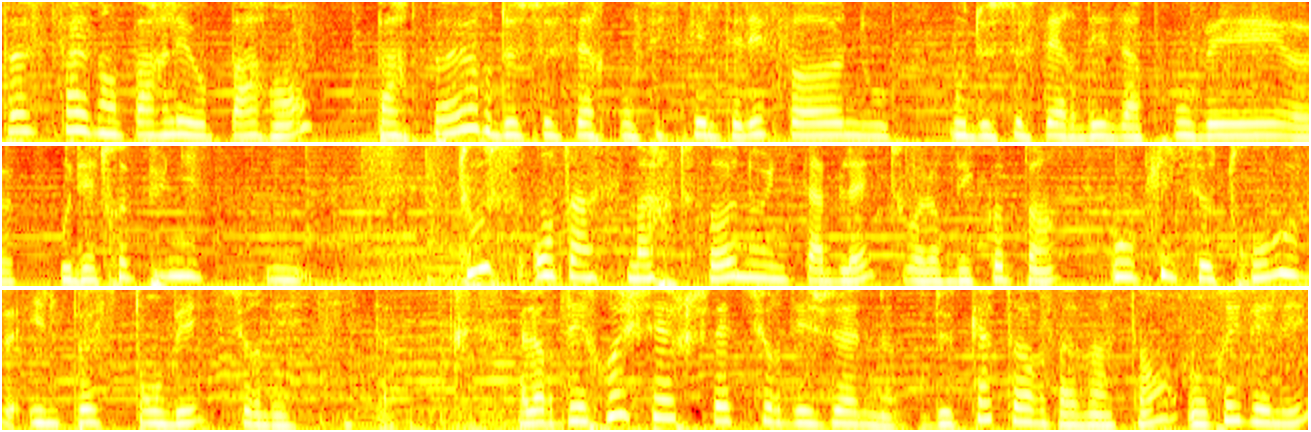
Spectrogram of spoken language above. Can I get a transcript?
peuvent pas en parler aux parents par peur de se faire confisquer le téléphone ou, de se faire désapprouver euh, ou d'être punis. Mm. Tous ont un smartphone ou une tablette, ou alors les copains, où qu'ils se trouvent, ils peuvent tomber sur des sites. Alors des recherches faites sur des jeunes de 14 à 20 ans ont révélé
